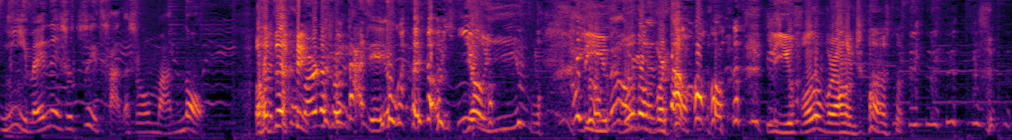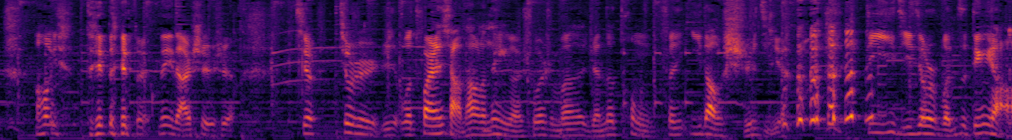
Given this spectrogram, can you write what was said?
你以为那是最惨的时候吗？no，啊，出，门的时候大姐又管他要衣服，要衣服，还礼服都不让，礼服都不让穿了。然 后，对对对，那点儿是是，就就是我突然想到了那个说什么人的痛分一到十级，第一级就是蚊子叮咬，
